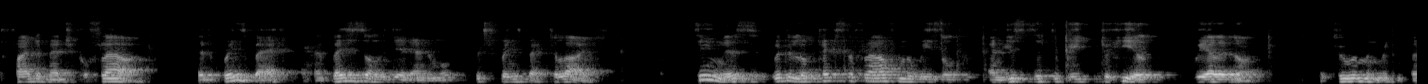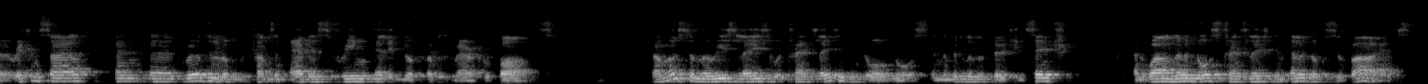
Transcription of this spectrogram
to find a magical flower that it brings back and places on the dead animal, which springs back to life. Seeing this, Guideluc takes the flower from the weasel and uses it to be to heal Guieladon. The two women re- uh, reconcile, and uh, Guideluc becomes an abbess, freeing Eliduc of his marital bonds. Now, most of Marie's lays were translated into Old Norse in the middle of the 13th century. And while no Norse translation of Eliduc survives,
